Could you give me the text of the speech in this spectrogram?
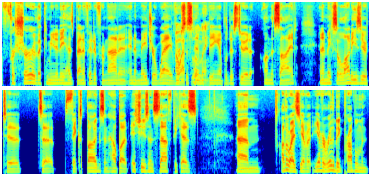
for sure the community has benefited from that in, in a major way oh, versus oh, him being able to just do it on the side. And it makes it a lot easier to to fix bugs and help out issues and stuff because um, otherwise you have a you have a really big problem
